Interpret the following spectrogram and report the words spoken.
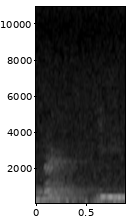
ಅಂದರೆ ಈ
